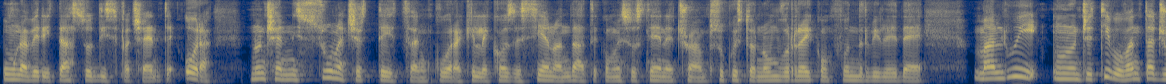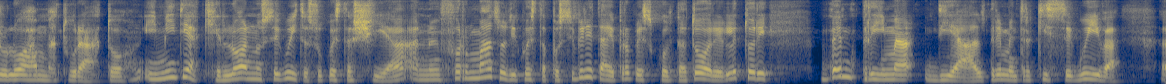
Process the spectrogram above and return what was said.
una verità soddisfacente. Ora, non c'è nessuna certezza ancora che le cose siano andate come sostiene Trump, su questo non vorrei confondervi le idee, ma lui un oggettivo vantaggio lo ha maturato. I media che lo hanno seguito su questa scia hanno informato di questa possibilità i propri ascoltatori e lettori ben prima di altri, mentre chi seguiva uh,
